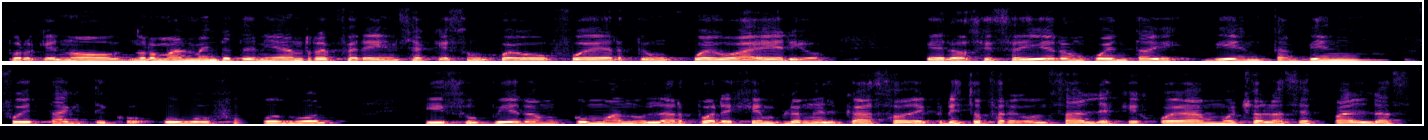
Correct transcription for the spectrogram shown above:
porque no, normalmente tenían referencia que es un juego fuerte, un juego aéreo, pero si se dieron cuenta bien, también fue táctico, hubo fútbol y supieron cómo anular, por ejemplo, en el caso de Christopher González, que juega mucho a las espaldas,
